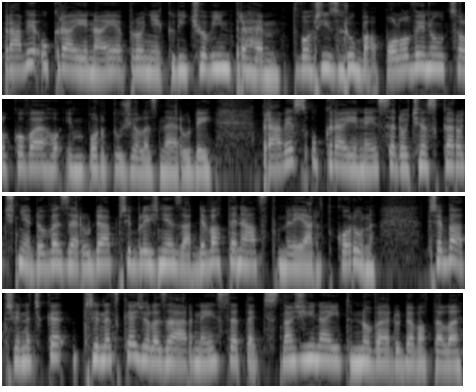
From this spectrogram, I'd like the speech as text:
Právě Ukrajina je pro ně klíčovým trhem, tvoří zhruba polovinu celkového importu železné rudy. Právě z Ukrajiny se do Česka ročně doveze ruda přibližně za 19 miliard korun. Třeba Třinecké, Třinecké železárny se teď snaží najít nové dodavatele,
